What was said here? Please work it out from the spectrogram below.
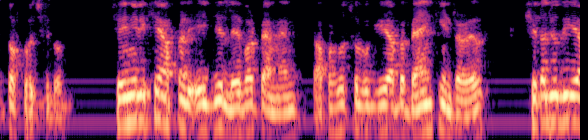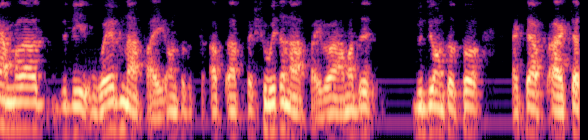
স্টক করেছিল সেই নিরিখে আপনার এই যে লেবার পেমেন্ট তারপর হচ্ছিল গিয়ে আপনার ব্যাংক ইন্টারেস্ট সেটা যদি আমরা যদি ওয়েব না পাই, অন্তত আপনার সুবিধা না পাই, বা আমাদের যদি অন্তত একটা একটা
